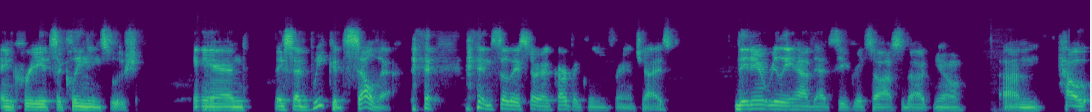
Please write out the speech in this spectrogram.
and creates a cleaning solution. And they said we could sell that, and so they started a carpet cleaning franchise. They didn't really have that secret sauce about you know um, how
